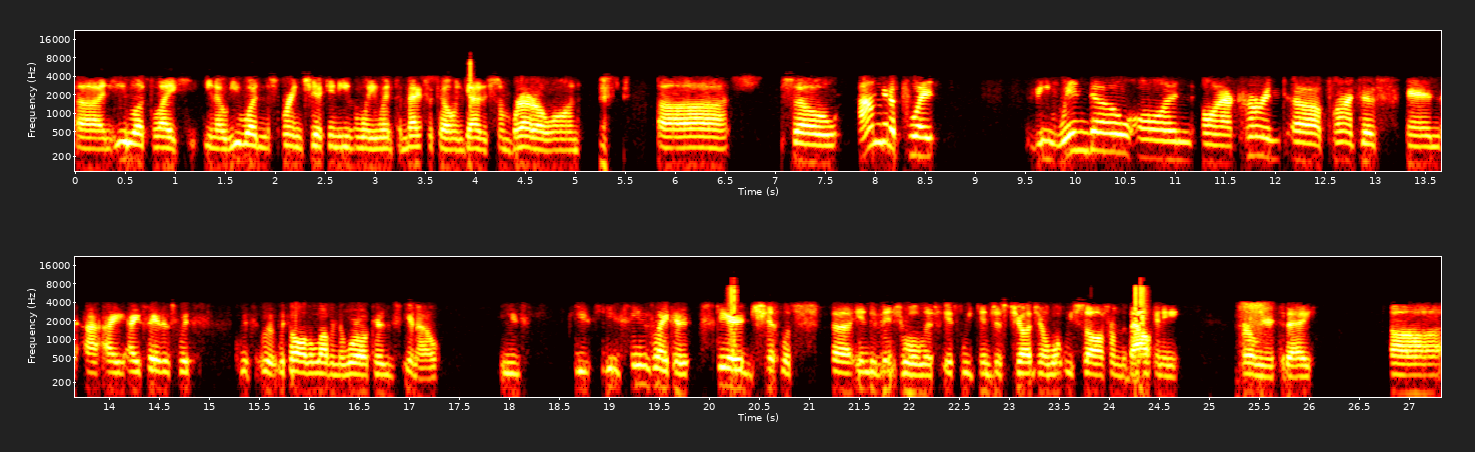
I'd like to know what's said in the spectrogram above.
Uh, and he looked like, you know, he wasn't a spring chicken even when he went to Mexico and got his sombrero on. uh, so I'm going to put the window on on our current uh, pontiff, and I, I say this with with with all the love in the world because you know he's he he seems like a scared shitless uh, individual if if we can just judge on what we saw from the balcony earlier today. Uh,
